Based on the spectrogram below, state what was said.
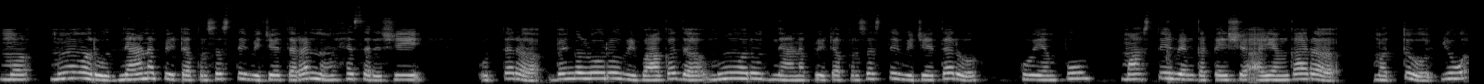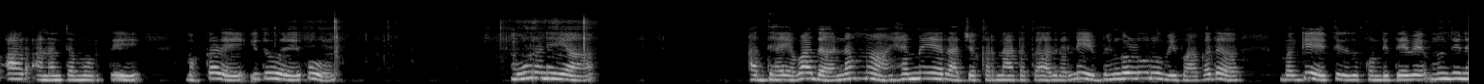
ಮೂವರು ಜ್ಞಾನಪೀಠ ಪ್ರಶಸ್ತಿ ವಿಜೇತರನ್ನು ಹೆಸರಿಸಿ. ಉತ್ತರ, ಬೆಂಗಳೂರು ವಿಭಾಗದ ಮೂವರು ಜ್ಞಾನಪೀಠ ಪ್ರಶಸ್ತಿ ವಿಜೇತರು ಕುವೆಂಪು, ಮಾಸ್ತಿ ವೆಂಕಟೇಶ ಅಯ್ಯಂಗಾರ ಮತ್ತು ಯು ಆರ್ ಅನಂತಮೂರ್ತಿ. ಮಕ್ಕಳೇ, ಇದುವರೆಗೂ ಮೂರನೆಯ ಅಧ್ಯಾಯವಾದ ನಮ್ಮ ಹೆಮ್ಮೆಯ ರಾಜ್ಯ ಕರ್ನಾಟಕ, ಅದರಲ್ಲಿ ಬೆಂಗಳೂರು ವಿಭಾಗದ ಬಗ್ಗೆ ತಿಳಿದುಕೊಂಡಿದ್ದೇವೆ. ಮುಂದಿನ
